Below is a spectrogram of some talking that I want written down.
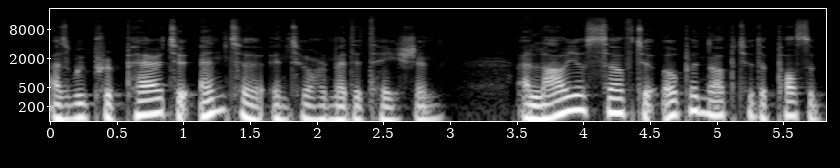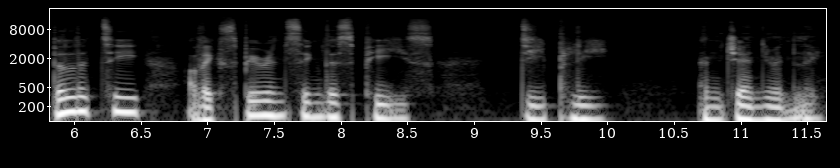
As we prepare to enter into our meditation, allow yourself to open up to the possibility of experiencing this peace deeply and genuinely.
